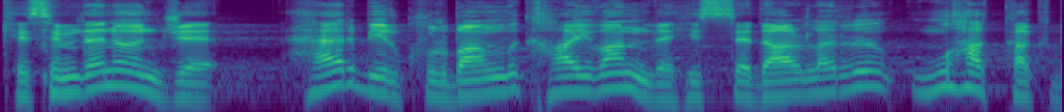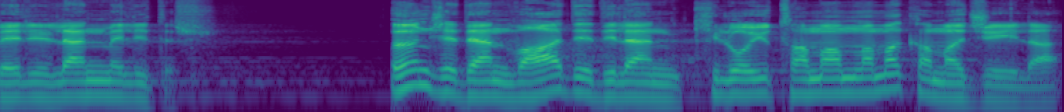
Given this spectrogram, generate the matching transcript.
Kesimden önce her bir kurbanlık hayvan ve hissedarları muhakkak belirlenmelidir. Önceden vaat edilen kiloyu tamamlamak amacıyla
